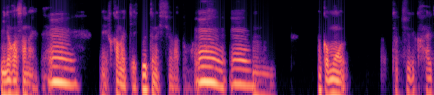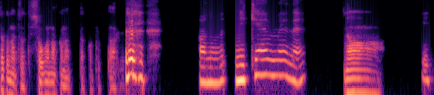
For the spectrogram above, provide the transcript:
見逃さないで、うん。え深めていくっていうのが必要だと思う。うん。うん。うん。なんかもう、途中で帰りたくなっちゃってしょうがなくなったことってある？あの、二軒目ね、ああ、行っ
